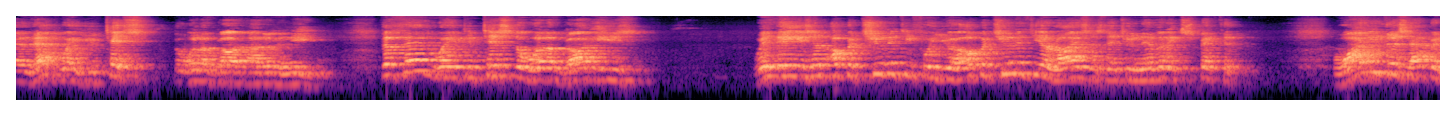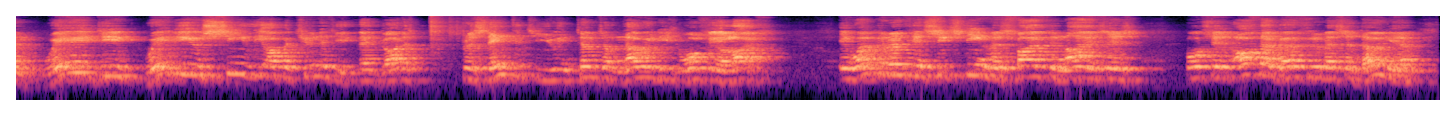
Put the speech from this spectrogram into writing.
And that way you test the will of God out of the need. The third way to test the will of God is when there is an opportunity for you, an opportunity arises that you never expected. Why did this happen? Where do you, where do you see the opportunity that God has presented to you in terms of knowing His will for your life? In 1 Corinthians 16, verse 5 to 9 says, Paul said, After I go through Macedonia,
